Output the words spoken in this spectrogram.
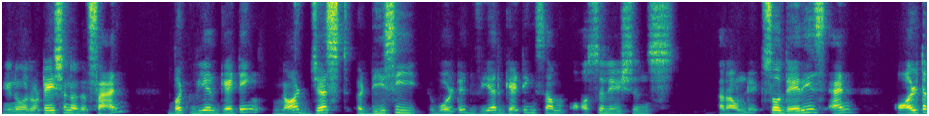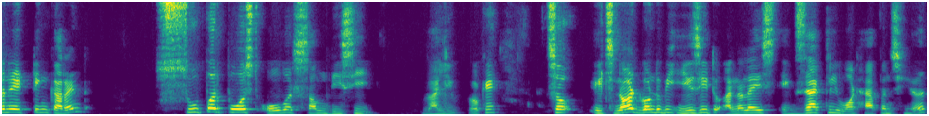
you know, rotation of the fan, but we are getting not just a DC voltage, we are getting some oscillations around it. So there is an alternating current superposed over some DC value. Okay. So it's not going to be easy to analyze exactly what happens here,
